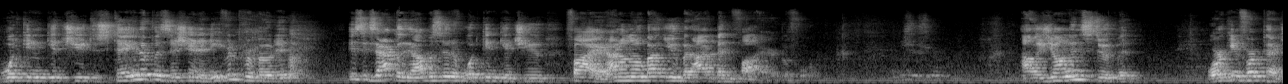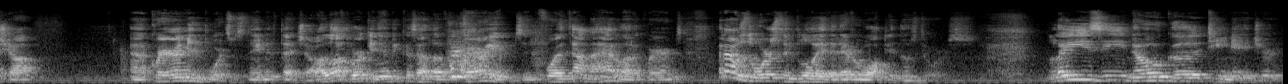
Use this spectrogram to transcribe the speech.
what can get you to stay in a position and even promoted is exactly the opposite of what can get you fired. I don't know about you, but I've been fired before. I was young and stupid, working for a pet shop. Uh, aquarium Imports was the name of the pet shop. I loved working there because I loved aquariums, and before the time I had a lot of aquariums. And I was the worst employee that ever walked in those doors. Lazy, no good teenager.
